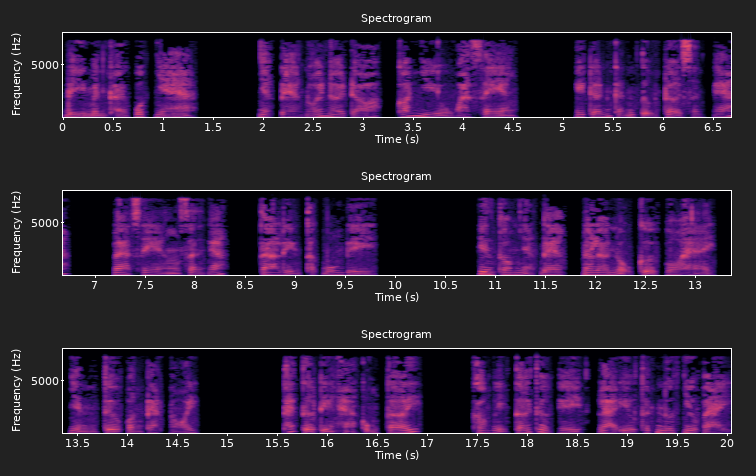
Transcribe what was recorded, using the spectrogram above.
Đi Minh Khải Quốc nha. Nhạc đàn nói nơi đó có nhiều hoa sen. Nghĩ đến cảnh tượng trời xanh ngát, lá sen xanh ngát, ta liền thật muốn đi. Dương tôm nhạc đan nâng lên nụ cười vô hại, nhìn tiêu văn trác nói. Thái tử điện hạ cũng tới, không nghĩ tới thường hy là yêu thích nước như vậy.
